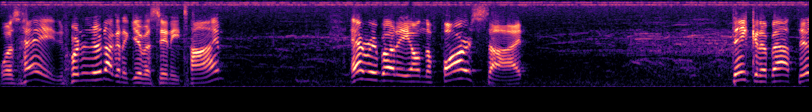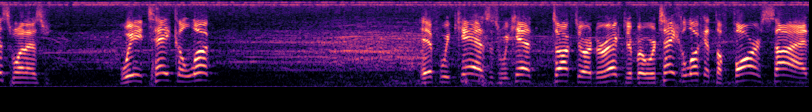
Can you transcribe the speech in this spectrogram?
was, hey, they're not going to give us any time. Everybody on the far side thinking about this one as we take a look, if we can, since we can't talk to our director, but we're taking a look at the far side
